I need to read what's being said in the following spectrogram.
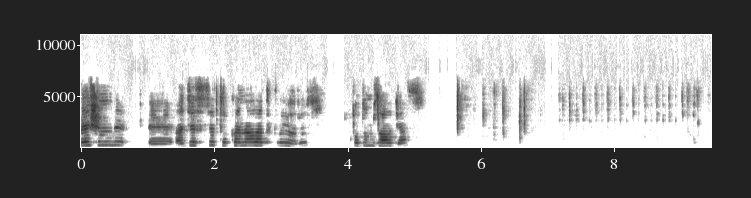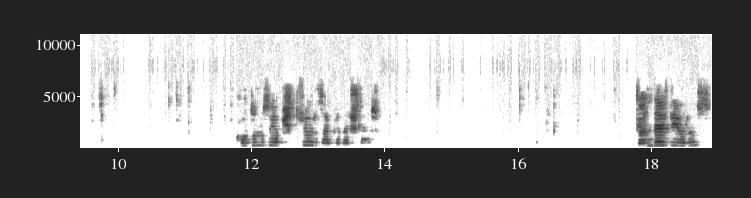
Ve şimdi e, adresi to kanala tıklıyoruz. Kodumuzu alacağız. Kodumuzu yapıştırıyoruz arkadaşlar. Gönder diyoruz.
